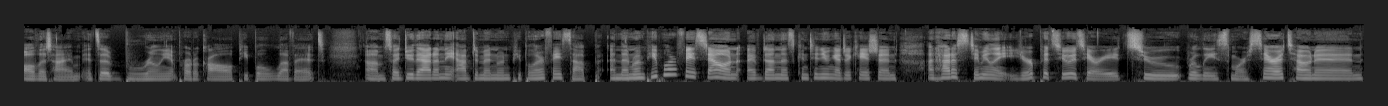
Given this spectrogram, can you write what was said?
all the time. It's a brilliant protocol. People love it. Um, so I do that on the abdomen when people are face up. And then when people are face down, I've done this continuing education on how to stimulate your pituitary to release more serotonin,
